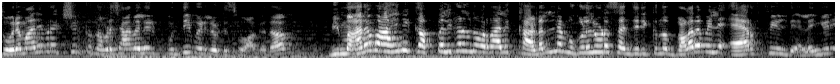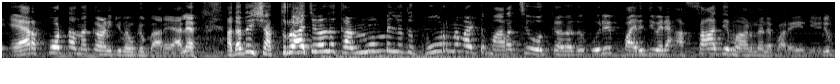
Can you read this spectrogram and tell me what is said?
സൂര്യമാന പ്രേക്ഷകർക്ക് നമ്മുടെ ചാനലിൽ പുതിയ വീടിലോട്ട് സ്വാഗതം. വിമാനവാഹിനി കപ്പലുകൾ എന്ന് പറഞ്ഞാൽ കടലിന്റെ മുകളിലൂടെ സഞ്ചരിക്കുന്ന വളരെ വലിയ എയർഫീൽഡ് അല്ലെങ്കിൽ ഒരു എയർപോർട്ട് എന്നൊക്കെ വേണമെങ്കിൽ നമുക്ക് പറയാം അല്ലെ? അതായത് ശത്രുരാജ്യങ്ങളുടെ കൺമുമ്പിൽ നിന്ന് പൂർണമായിട്ട് മറച്ചു വെക്കുന്നത് ഒരു പരിധി വരെ അസാധ്യമാണെന്ന് തന്നെ പറയേണ്ടി വരും.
